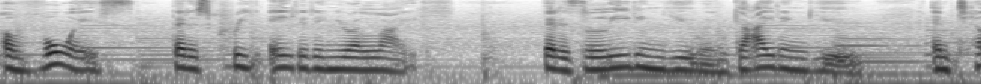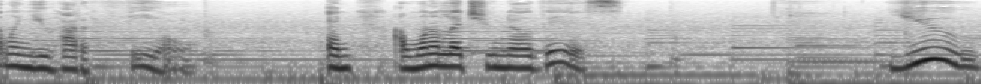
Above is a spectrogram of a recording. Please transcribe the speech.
a voice that is created in your life, that is leading you and guiding you and telling you how to feel. And I want to let you know this you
